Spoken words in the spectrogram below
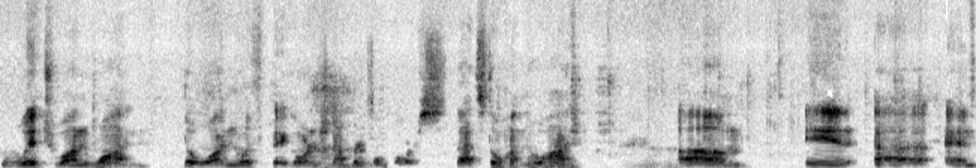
which one won? The one with big orange numbers and force. That's the one that won. Um, in uh, and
